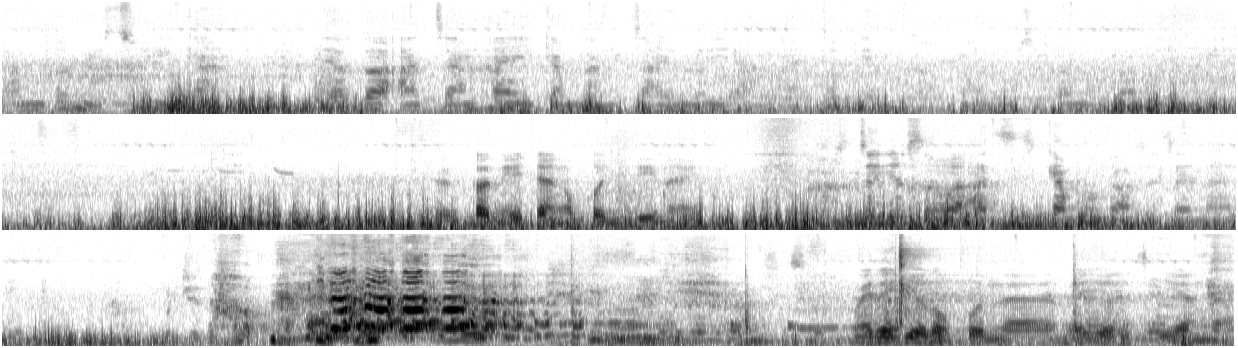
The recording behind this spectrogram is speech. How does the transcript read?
นะมันก็มีช่วยกันแล้วก็อาจารย์ให้กำลังใจเลยอะไรทุกอย่างเขาก็รู้สึกว่ามันก็ยังดี แต่ตอนนี้อาจารย์กำพลอยู่ที่ไหน 这个时候阿甘鹏老师在哪里？不知道， ไม่ได้อยู่กับคุณเหรอไม่ได้อยู่กับเจียงเหรอ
